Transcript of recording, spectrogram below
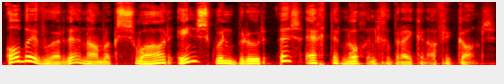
Albei woorde, naamlik swaar en skoonbroer, is egter nog in gebruik in Afrikaans.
